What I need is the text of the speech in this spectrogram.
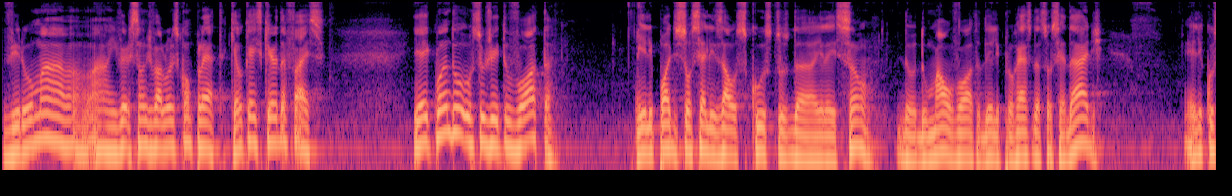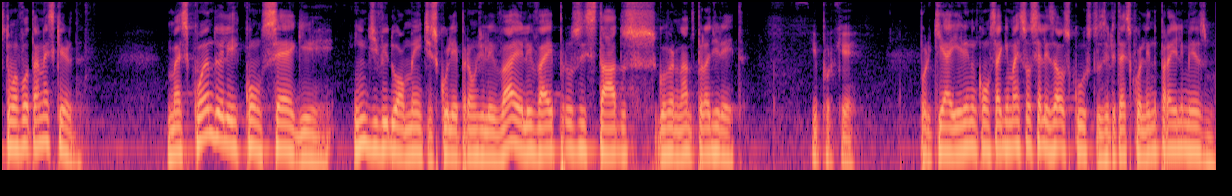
Virou uma, uma inversão de valores completa, que é o que a esquerda faz. E aí, quando o sujeito vota, ele pode socializar os custos da eleição, do, do mau voto dele para o resto da sociedade, ele costuma votar na esquerda. Mas quando ele consegue individualmente escolher para onde ele vai, ele vai para os estados governados pela direita. E por quê? Porque aí ele não consegue mais socializar os custos, ele está escolhendo para ele mesmo.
